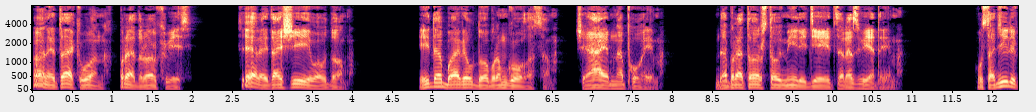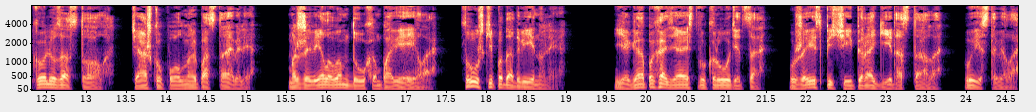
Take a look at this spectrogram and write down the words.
Он и так вон, продрог весь. Серый, тащи его в дом. И добавил добрым голосом. Чаем напоим. Да про то, что в мире деется, разведаем. Усадили Колю за стол. Чашку полную поставили. Можжевеловым духом повеяло. Сушки пододвинули. Яга по хозяйству крутится. Уже из печи пироги достала. Выставила.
